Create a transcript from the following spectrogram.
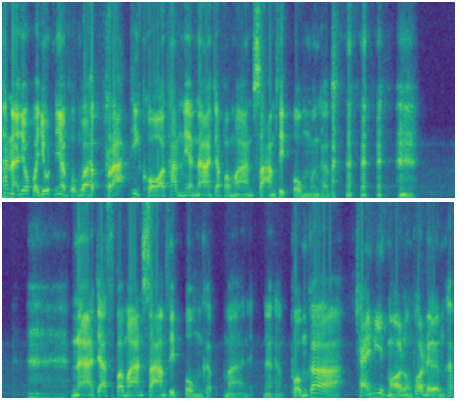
ท่านนายกประยุทธ์เนี่ย ผมว่าพระที่คอท่านเนี่ยน่าจะประมาณสามสิบองค์มั้งครับ น่าจะประมาณสามสิบองค์ครับมาเนี่ยนะครับ ผมก็ใช้มีดหมอหลวงพ่อเดิมครับ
